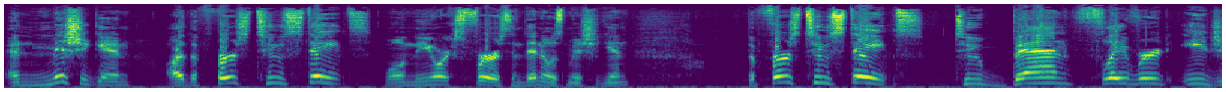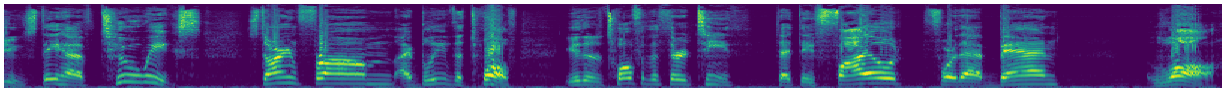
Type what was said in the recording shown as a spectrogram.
and Michigan are the first two states, well, New York's first and then it was Michigan, the first two states to ban flavored e juice. They have two weeks, starting from, I believe, the 12th, either the 12th or the 13th, that they filed for that ban law.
